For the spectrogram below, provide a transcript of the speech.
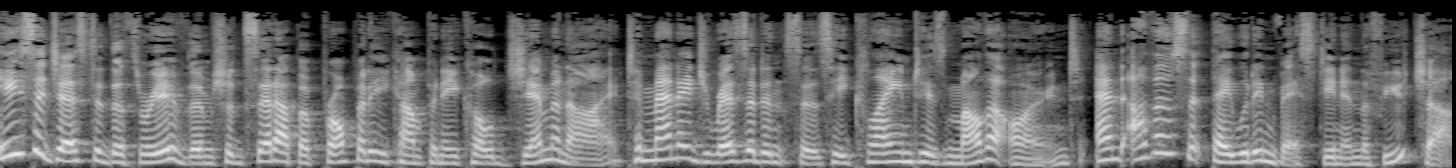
He suggested the three of them should set up a property company called Gemini to manage residences he claimed his mother owned and others that they would invest in in the future.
